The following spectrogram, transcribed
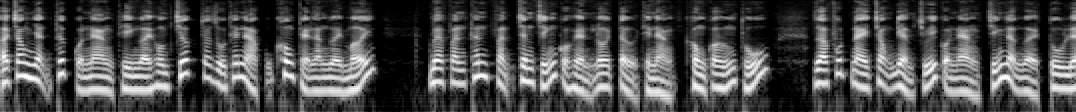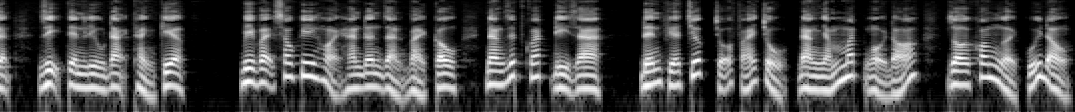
Ở trong nhận thức của nàng thì người hôm trước cho dù thế nào cũng không thể là người mới. Về phần thân phận chân chính của huyền lôi tử thì nàng không có hứng thú. Giờ phút này trọng điểm chú ý của nàng chính là người tu luyện dị tiên lưu đại thành kia. Vì vậy sau khi hỏi han đơn giản vài câu, nàng dứt khoát đi ra, đến phía trước chỗ phái chủ đang nhắm mắt ngồi đó, rồi khom người cúi đầu.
